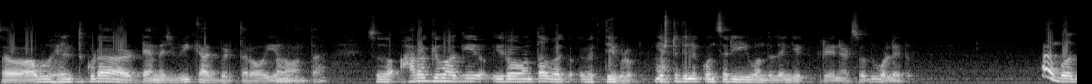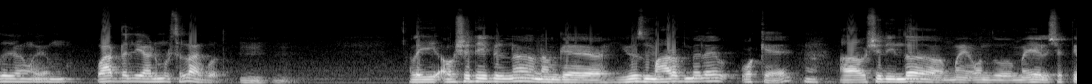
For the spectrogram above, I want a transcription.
ಸೊ ಅವು ಹೆಲ್ತ್ ಕೂಡ ಡ್ಯಾಮೇಜ್ ವೀಕ್ ಆಗಿಬಿಡ್ತಾರೋ ಏನೋ ಅಂತ. ಸೊ ಆರೋಗ್ಯವಾಗಿ ಇರೋವಂಥ ವ್ಯಕ್ತಿಗಳು ಎಷ್ಟು ದಿನಕ್ಕೊಂದ್ಸರಿ ಈ ಒಂದು ಲೈಂಗಿಕ ಕ್ರಿಯೆ ನಡೆಸೋದು ಒಳ್ಳೆಯದು ಆಗ್ಬೋದು ವಾರದಲ್ಲಿ ಎರಡು ಮೂರು ಸಲ ಆಗ್ಬೋದು. ಅಲ್ಲ ಈ ಔಷಧಿಗಳನ್ನ ನಮಗೆ ಯೂಸ್ ಮಾಡಿದ್ಮೇಲೆ ಓಕೆ ಆ ಔಷಧಿಯಿಂದ ಮೈ ಒಂದು ಮೈಯಲ್ಲಿ ಶಕ್ತಿ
